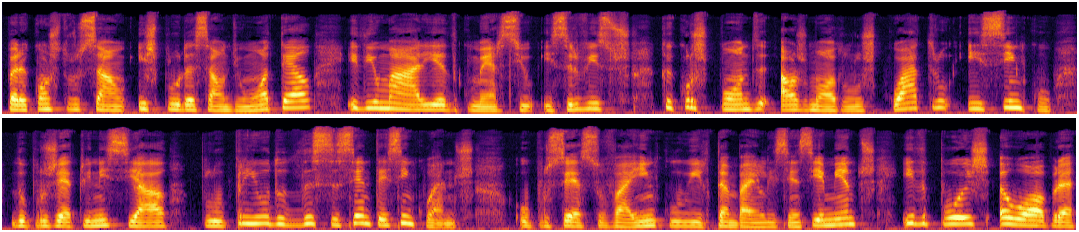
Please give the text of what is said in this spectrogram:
para construção e exploração de um hotel e de uma área de comércio e serviços que corresponde aos módulos 4 e 5 do projeto inicial pelo período de 65 anos. O processo vai incluir também licenciamentos e depois a obra,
